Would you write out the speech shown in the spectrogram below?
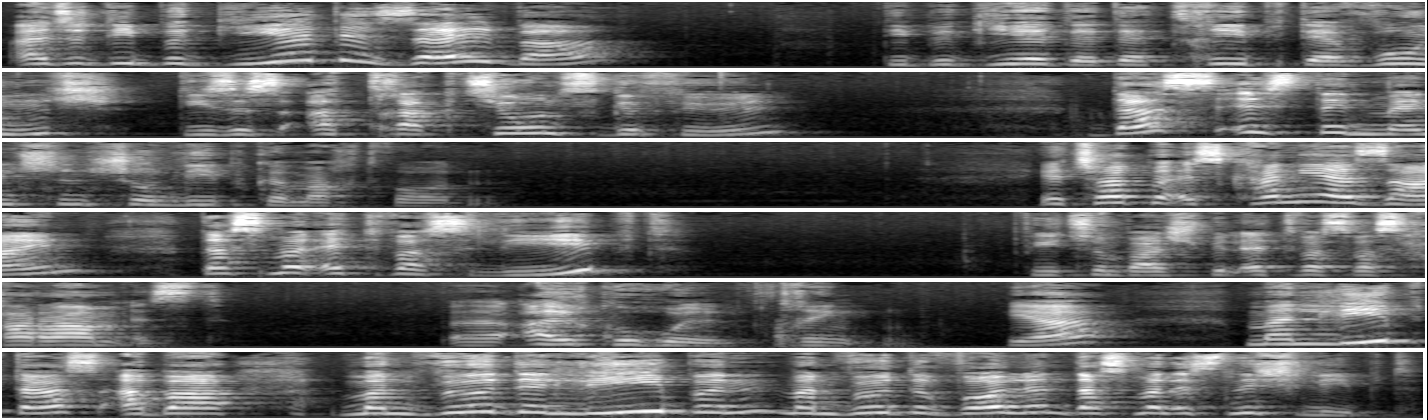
Also die Begierde selber, die Begierde, der Trieb, der Wunsch, dieses Attraktionsgefühl, das ist den Menschen schon lieb gemacht worden. Jetzt schaut mal, es kann ja sein, dass man etwas liebt, wie zum Beispiel etwas, was haram ist. Äh, Alkohol trinken. Ja? Man liebt das, aber man würde lieben, man würde wollen, dass man es nicht liebt.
